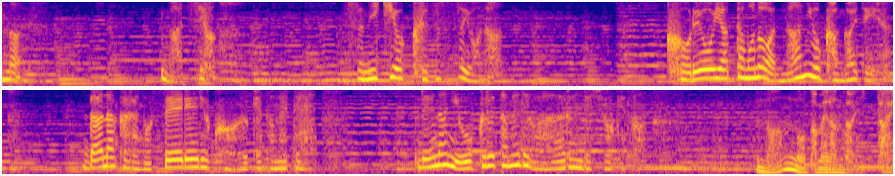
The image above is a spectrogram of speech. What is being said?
んな町を積み木を崩すような。これをやった者は何を考えている？ダナからの精霊力を受け止めてレナに送るためではあるんでしょうけど。何のためなんだ一体？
